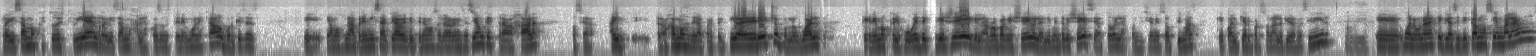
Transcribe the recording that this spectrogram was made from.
revisamos que todo esté bien, revisamos que las cosas estén en buen estado, porque esa es, eh, digamos, una premisa clave que tenemos en la organización, que es trabajar, o sea, hay, trabajamos desde la perspectiva de derecho, por lo cual queremos que el juguete que llegue, que la ropa que llegue, o el alimento que llegue, sea todo en las condiciones óptimas que cualquier persona lo quiera recibir. bueno, una vez que clasificamos y embalamos,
